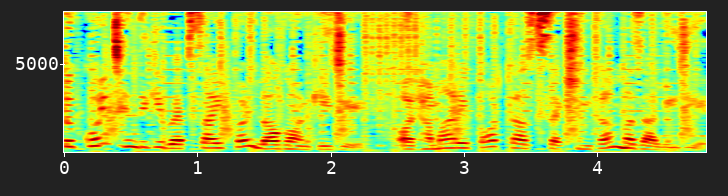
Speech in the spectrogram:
तो क्विंट हिंदी की वेबसाइट पर लॉग ऑन कीजिए और हमारे पॉडकास्ट सेक्शन का मज़ा लीजिए।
